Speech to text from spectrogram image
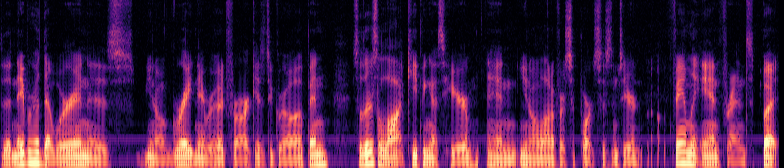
the neighborhood that we're in is you know a great neighborhood for our kids to grow up in so there's a lot keeping us here and you know a lot of our support systems here family and friends but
